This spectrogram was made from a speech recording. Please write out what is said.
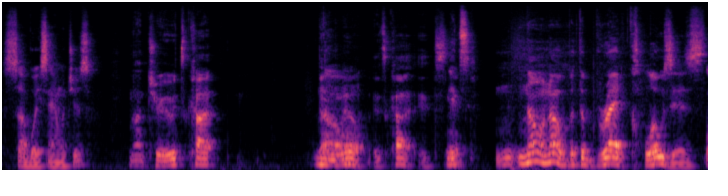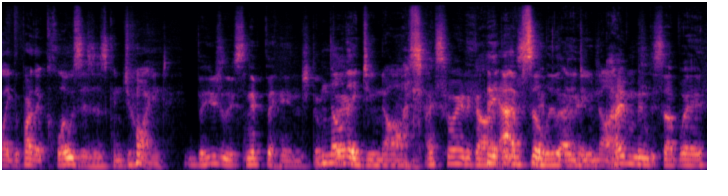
Subway sandwiches. Not true. It's cut down No. the middle. It's cut. It's snipped. It's no, no, but the bread closes. Like the part that closes is conjoined. They usually snip the hinge, don't No, they? No, they do not. I swear to God, They snip absolutely do hinge. not. I haven't been to Subway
